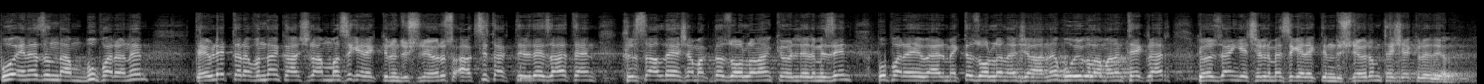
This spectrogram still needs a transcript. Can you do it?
bu en azından bu paranın devlet tarafından karşılanması gerektiğini düşünüyoruz. Aksi takdirde zaten kırsalda yaşamakta zorlanan köylülerimizin bu parayı vermekte zorlanacağını, bu uygulamanın tekrar gözden geçirilmesi gerektiğini düşünüyorum. Teşekkür ediyorum.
